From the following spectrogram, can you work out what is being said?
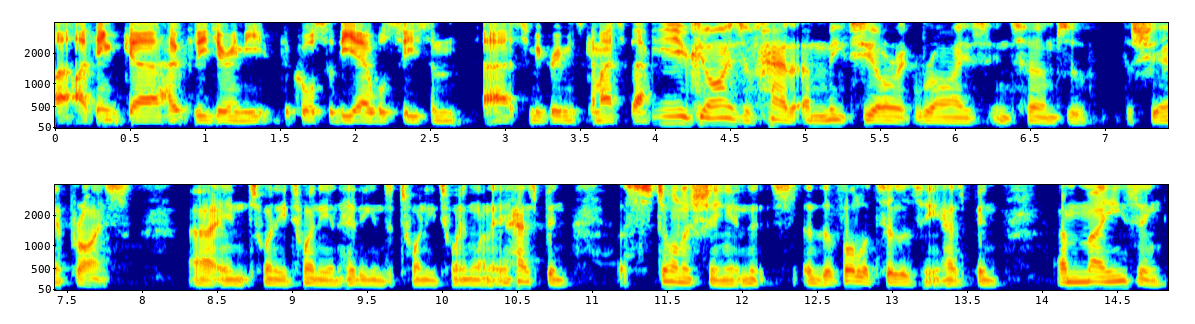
I think uh, hopefully during the, the, course of the year we'll see some uh, some agreements come out of that. You guys have had a meteoric rise in terms of the share price. Uh, in 2020 and heading into 2021, it has been astonishing, and it's and the volatility has been amazing.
